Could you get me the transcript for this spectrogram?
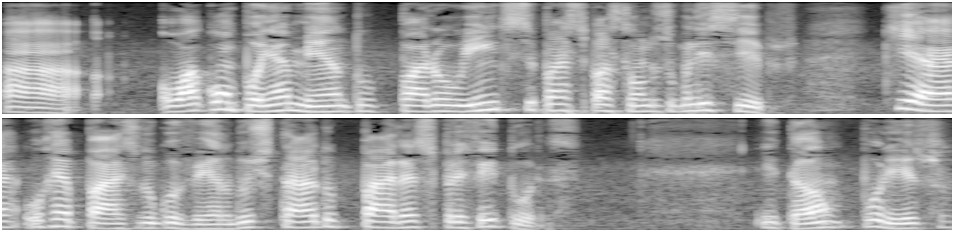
a, o acompanhamento para o índice de participação dos municípios, que é o repasse do governo do estado para as prefeituras. Então, por isso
